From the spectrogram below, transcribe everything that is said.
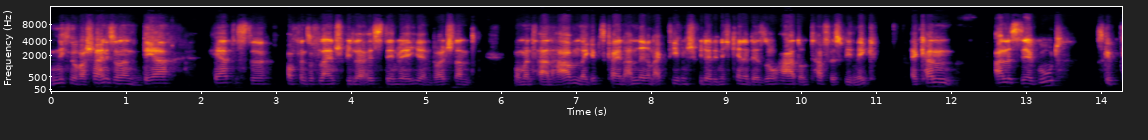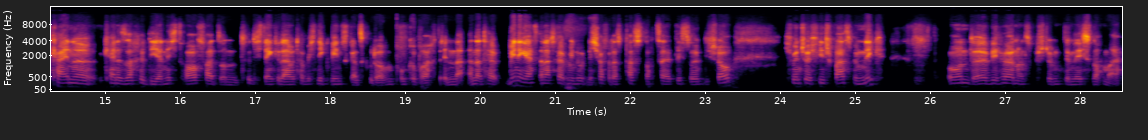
nicht nur wahrscheinlich, sondern der härteste Offensive Line-Spieler ist, den wir hier in Deutschland momentan haben. Da gibt es keinen anderen aktiven Spieler, den ich kenne, der so hart und tough ist wie Nick. Er kann alles sehr gut. Es gibt keine, keine Sache, die er nicht drauf hat. Und ich denke, damit habe ich Nick Wiens ganz gut auf den Punkt gebracht. In anderthalb, weniger als anderthalb Minuten. Ich hoffe, das passt noch zeitlich so in die Show. Ich wünsche euch viel Spaß mit Nick. Und äh, wir hören uns bestimmt demnächst nochmal.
